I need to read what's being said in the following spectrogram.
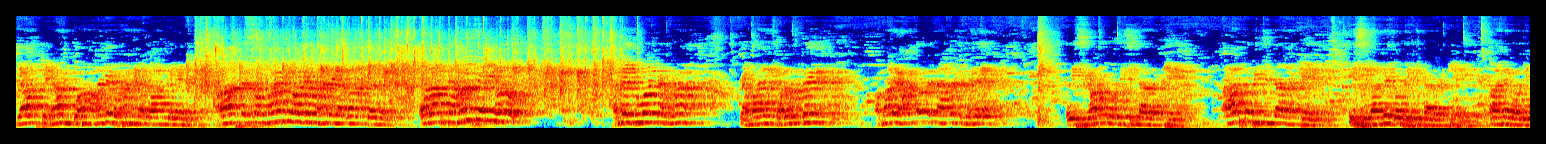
कि आपके नाम को हम आगे बढ़ाने का काम करें। आपके सम्मान को आगे बढ़ाने का काम करें। और आप जहाँ से भी हो, हमें दुआ करना कि हमारी दौलत में, हमारे हाथों में ताकत मिले। तो इस गाँव को भी ज़िंदा रखें। आपको भी ज़िंदा रखें। इस इलाके को भी ज़िंदा रखें। आने वाली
